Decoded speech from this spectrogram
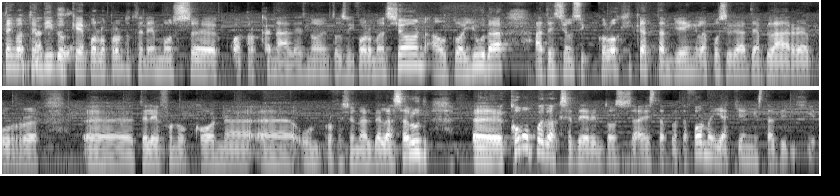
tengo entendido que por lo pronto tenemos eh, cuatro canales, ¿no? Entonces información, autoayuda, atención psicológica, también la posibilidad de hablar por eh, teléfono con eh, un profesional de la salud. ¿Cómo puedo acceder entonces a esta plataforma y a quién está dirigida?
